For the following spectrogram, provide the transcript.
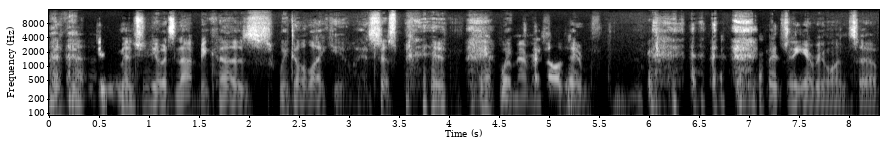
if we didn't mention you, it's not because we don't like you. It's just we have poor memories all day mentioning everyone. So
